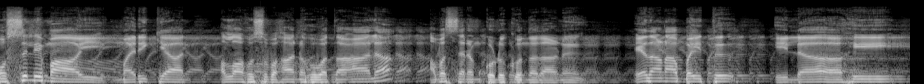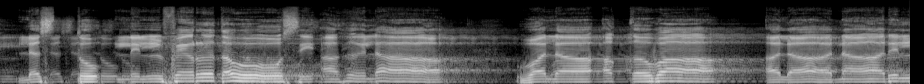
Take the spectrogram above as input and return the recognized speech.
മുസ്ലിമായി മരിക്കാൻ അള്ളാഹു സുബാനുഹുവ താല അവസരം കൊടുക്കുന്നതാണ്. ഏതാണ് ആ ബൈത്ത്? ഇലാഹി ലസ്തു ലിൽ ഫിർദൗസി അഹ്ല വലാ അഖ്വ അല നാരിൽ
